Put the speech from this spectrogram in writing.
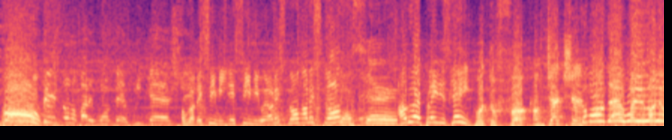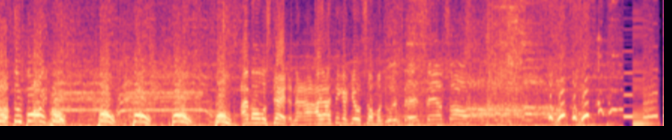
Boom! Bitch, don't nobody want that weak ass shit. Oh, God, they see me. They see me. Wait, are they strong? Are they strong? Yes, sir. How do I play this game? What the fuck? Objection! Come on, then. Where you running off to, boy? Boom! Boom! Boom! Boom! Boom! I'm almost dead, and I, I, I think I killed someone. What's that, Samsung?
